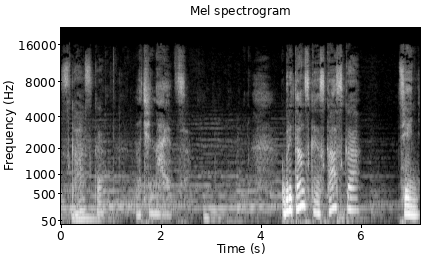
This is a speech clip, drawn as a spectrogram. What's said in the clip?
Сказка начинается. Британская сказка «Тень».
